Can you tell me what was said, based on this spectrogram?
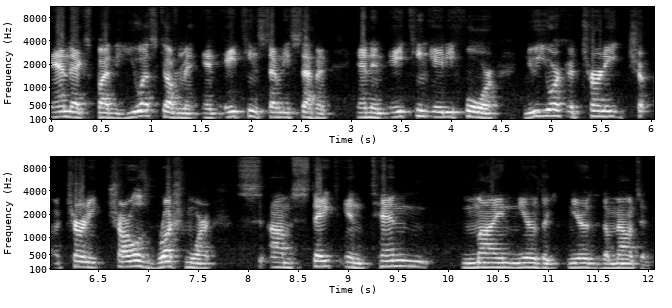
annexed by the U.S. government in 1877, and in 1884, New York Attorney Ch- Attorney Charles Rushmore um, staked in 10 mine near the near the mountain.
